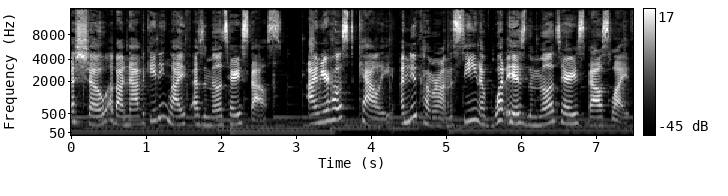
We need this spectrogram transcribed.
a show about navigating life as a military spouse. I'm your host, Callie, a newcomer on the scene of what is the military spouse life.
